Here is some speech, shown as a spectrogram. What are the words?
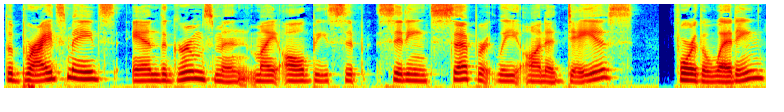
the bridesmaids and the groomsmen might all be sitting separately on a dais for the wedding.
